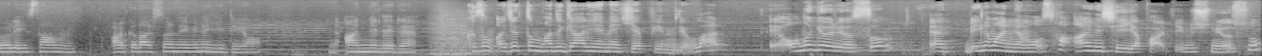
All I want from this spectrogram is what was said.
Böyle insan arkadaşların evine gidiyor. Yani anneleri. Kızım acıktım hadi gel yemek yapayım diyorlar. E, onu görüyorsun. E, benim annem olsa aynı şeyi yapar diye düşünüyorsun.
